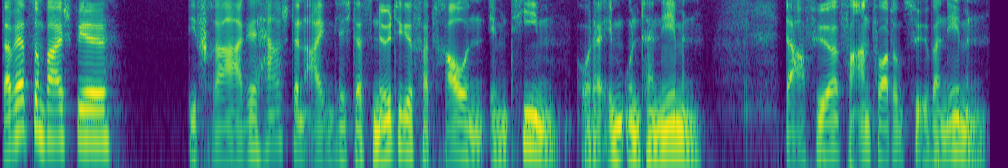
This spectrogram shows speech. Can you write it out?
Da wäre zum Beispiel die Frage, herrscht denn eigentlich das nötige Vertrauen im Team oder im Unternehmen, dafür Verantwortung zu übernehmen?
